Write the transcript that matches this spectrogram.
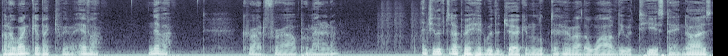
But I won't go back to him ever, never, cried Frau Permaneder. And she lifted up her head with a jerk and looked at her mother wildly with tear stained eyes,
